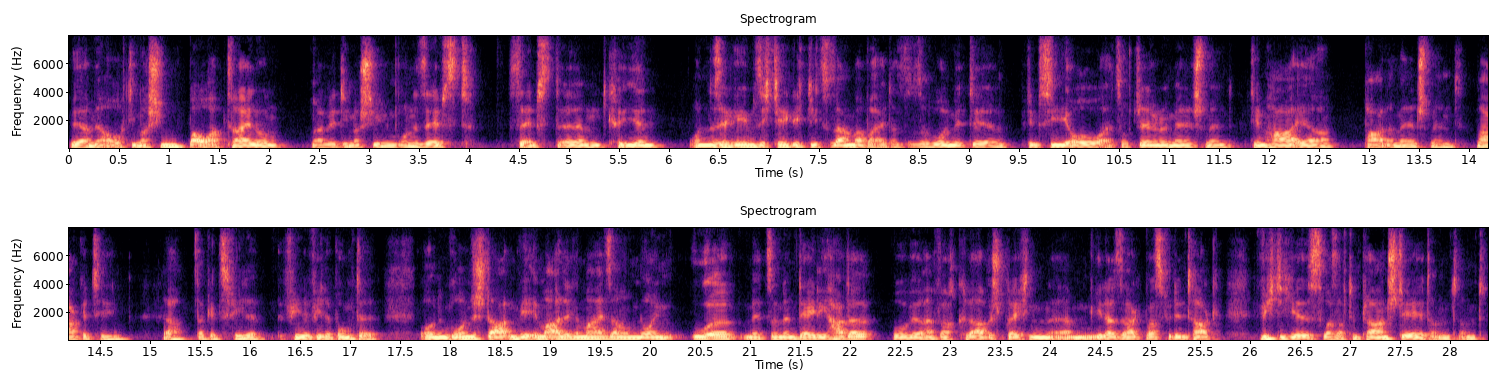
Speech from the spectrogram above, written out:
wir haben ja auch die Maschinenbauabteilung, weil wir die Maschinen im Grunde selbst, selbst ähm, kreieren. Und es ergeben sich täglich die Zusammenarbeit, also sowohl mit, der, dem CEO als auch General Management, dem HR, Partnermanagement, Marketing, ja, da gibt es viele, viele, viele Punkte. Und im Grunde starten wir immer alle gemeinsam um 9 Uhr mit so einem Daily Huddle, wo wir einfach klar besprechen, ähm, jeder sagt, was für den Tag wichtig ist, was auf dem Plan steht und, und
